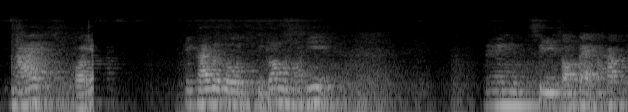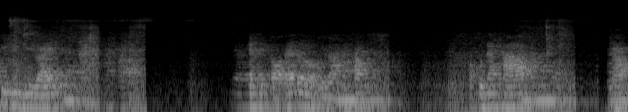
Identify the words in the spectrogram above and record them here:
ทิ้งท้ายขออนุญาตทิ้งท้ายเบอร์โทรอีกรอบนึงครับพี่หนึ่งสี่สองแปดนะครับทีดีไรนะครับยังไงติดต่อได้ตลอดเวลานะครับ ขอบคุณนะครับครับ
